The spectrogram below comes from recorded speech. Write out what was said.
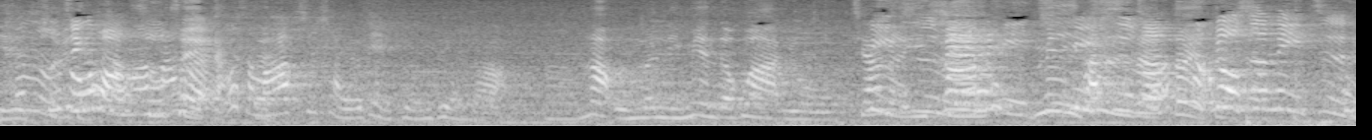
也它们有是金黄酥脆感。为什么它吃起来有点甜甜的？嗯，那我们里面的话有加了一些秘制制的，吗？对，就是秘制，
